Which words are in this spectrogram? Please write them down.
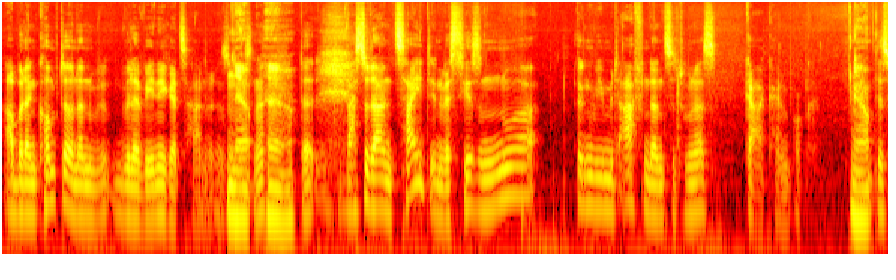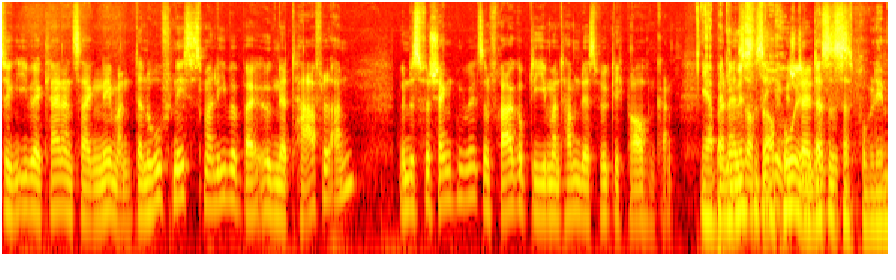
aber dann kommt er und dann will er weniger zahlen oder sowas. Ja, ne? ja, ja. Da, was du da an Zeit investierst und nur irgendwie mit Affen dann zu tun hast, gar keinen Bock. Ja. Deswegen eBay Kleinanzeigen nehmen. Mann. Dann ruf nächstes Mal lieber bei irgendeiner Tafel an, wenn du es verschenken willst und frage, ob die jemand haben, der es wirklich brauchen kann. Ja, aber Weil die müssen es auch holen, das ist das Problem.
